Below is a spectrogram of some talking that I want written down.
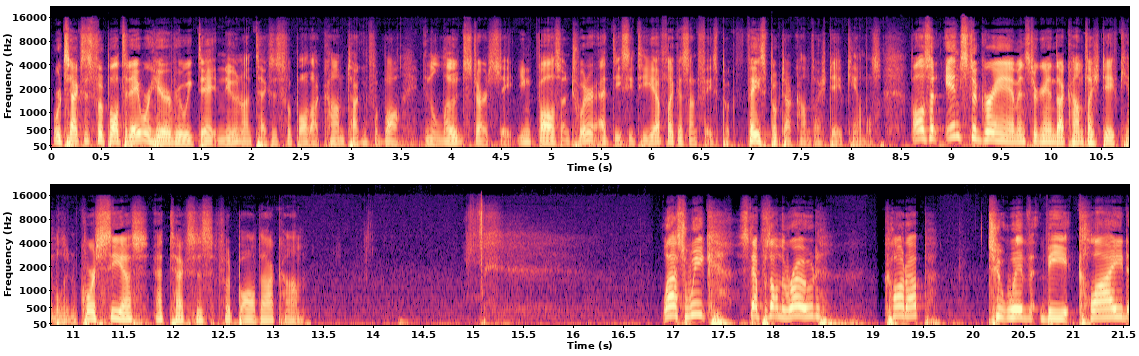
We're Texas Football Today. We're here every weekday at noon on TexasFootball.com, talking football in the Lone Star State. You can follow us on Twitter at DCTF, like us on Facebook, Facebook.com slash Dave Campbell's. Follow us on Instagram, Instagram.com slash Dave Campbell. And of course, see us at TexasFootball.com. Last week, Stepp was on the road, caught up to with the Clyde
